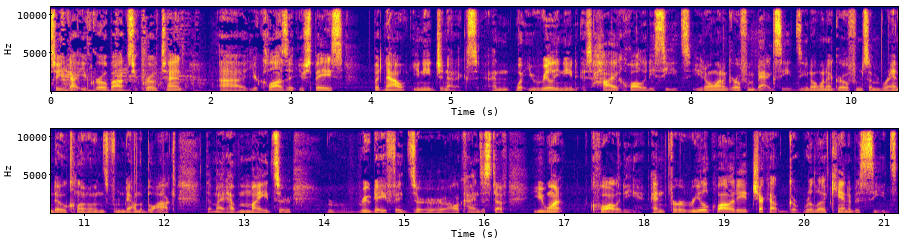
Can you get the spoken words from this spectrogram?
So you got your grow box, your grow tent, uh, your closet, your space, but now you need genetics. And what you really need is high quality seeds. You don't want to grow from bag seeds. You don't want to grow from some rando clones from down the block that might have mites or root aphids or all kinds of stuff. You want quality. And for real quality, check out Gorilla Cannabis Seeds.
